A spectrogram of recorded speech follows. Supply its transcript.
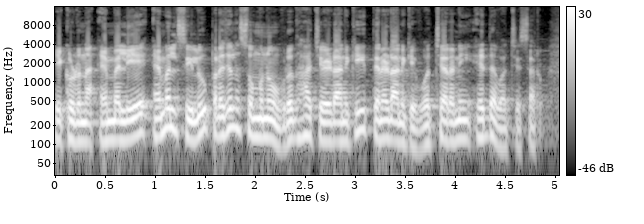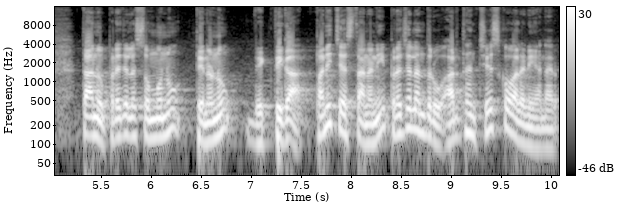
ఇక్కడున్న ఎమ్మెల్యే ఎమ్మెల్సీలు ప్రజల సొమ్మును వృధా చేయడానికి తినడానికి వచ్చారని ఎద్దేవా చేశారు. తాను ప్రజల సొమ్మును తినను వ్యక్తిగా పనిచేస్తానని ప్రజలందరూ అర్థం చేసుకోవాలని అన్నారు.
